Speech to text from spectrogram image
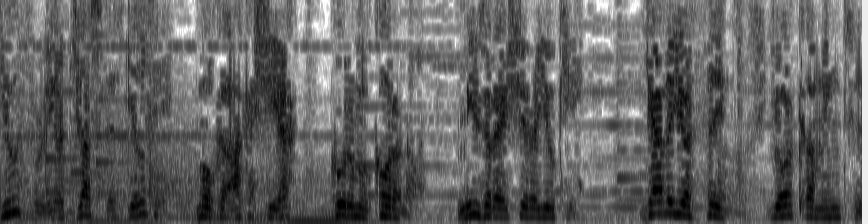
you three are just as guilty. Moka Akashiya, Kurumu Kurono, Mizore Shirayuki. Gather your things. You're coming too.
